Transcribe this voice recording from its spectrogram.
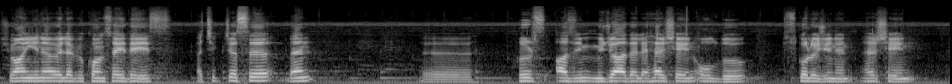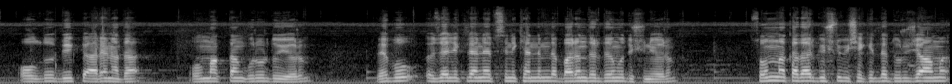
Şu an yine öyle bir konseydeyiz. Açıkçası ben e, hırs, azim, mücadele her şeyin olduğu, psikolojinin her şeyin olduğu büyük bir arenada olmaktan gurur duyuyorum. Ve bu özelliklerin hepsini kendimde barındırdığımı düşünüyorum. Sonuna kadar güçlü bir şekilde duracağımı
